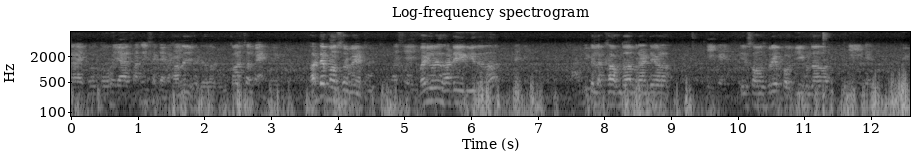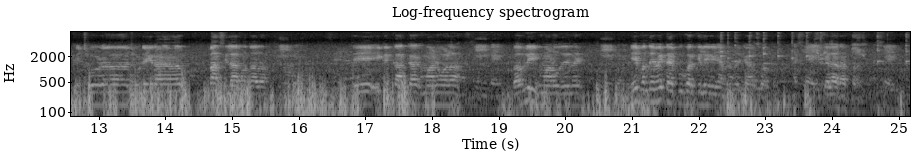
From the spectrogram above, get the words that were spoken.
ਰਾਏ ਤੋਂ 2000 ਸਾਨੂੰ ਹੀ ਛੱਡਿਆ ਨਾ ਸਾਨੂੰ ਜੀ ਛੱਡਿਆ ਦਾ ਕਬੂਤਰ 500 ਰੁਪਏ ਐਂਟਰੀ 550 ਰੁਪਏ ਐਂਟਰੀ ਅੱਛਾ ਜੀ। ਬਾਈ ਉਹਦੇ ਸਾਡੇ ਏਰੀਆ ਦੇ ਨਾ ਇੱਕ ਲੱਖਾ ਹੁੰਦਾ ਮਰਾਂਡੇ ਵਾਲਾ। ਠੀਕ ਹੈ ਇਹ ਸੌਂਸਪਰੇ ਫੌਜੀ ਹੁੰਦਾ ਵਾ। ਜੀ, ਠੀਕ ਹੈ ਇੱਕ ਛੋੜ ਛੋਟੇ ਗਰਾਣਾ ਵਾਲਾ ਬਾਂਸੀ ਲਾਲ ਹੁੰਦਾ ਦਾ ਠੀਕ ਹੈ ਤੇ ਇੱਕ ਕਾਕਾ ਕਮਾਣੋ ਵਾਲਾ। ਠੀਕ ਹੈ ਬਬਲੀ ਕਮਾਣੋ ਦੇ ਨੇ ਠੀਕ ਹੈ ਇਹ ਬੰਦੇ ਬਾਈ ਟੈਪੂ ਕਰਕੇ ਲੈ ਕੇ ਜਾਂਦੇ ਨੇ 400 ਤੇ ਅੱਛਾ ਜੀ। ਕਿਲਾ ਰੱਪ ਅੱਛਾ ਜੀ।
